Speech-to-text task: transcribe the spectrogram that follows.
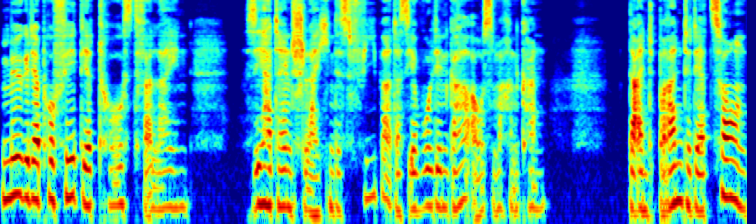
möge der prophet dir trost verleihen. Sie hat ein schleichendes fieber das ihr wohl den garaus machen kann. Da entbrannte der zorn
